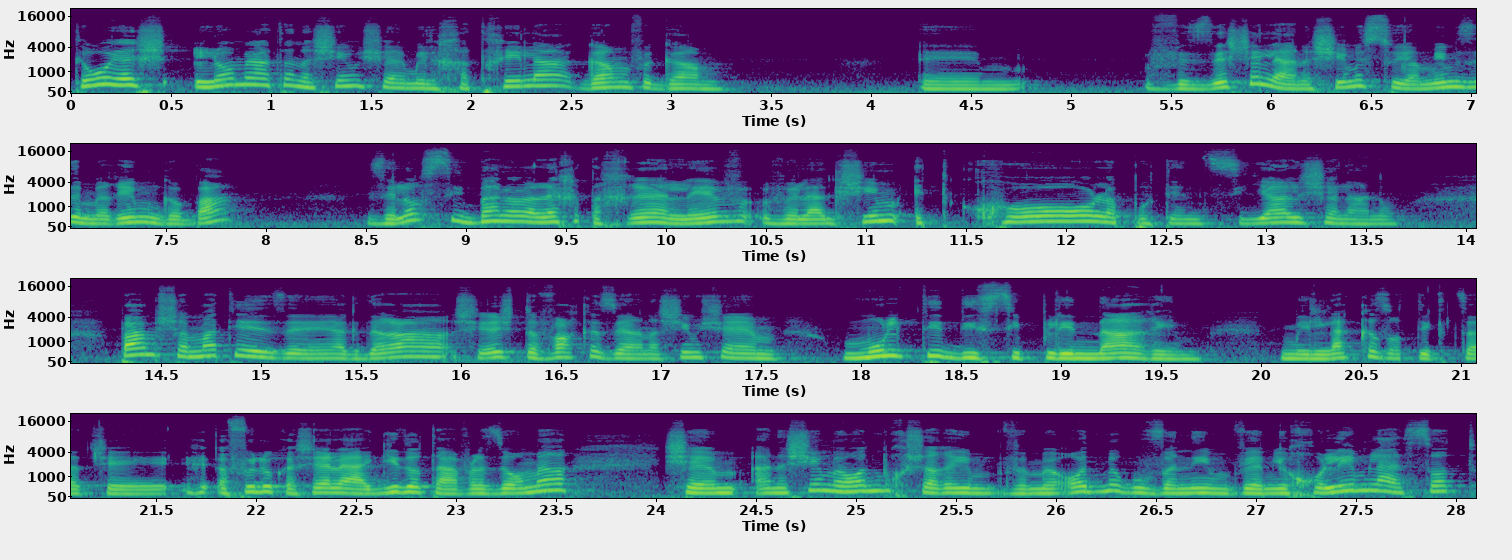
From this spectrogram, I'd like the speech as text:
תראו, יש לא מעט אנשים שהם מלכתחילה גם וגם. אמ, וזה שלאנשים מסוימים זה מרים גבה, זה לא סיבה לא ללכת אחרי הלב ולהגשים את כל הפוטנציאל שלנו. פעם שמעתי איזו הגדרה שיש דבר כזה, אנשים שהם מולטי דיסציפלינריים. מילה כזאת קצת שאפילו קשה להגיד אותה, אבל זה אומר שהם אנשים מאוד מוכשרים ומאוד מגוונים, והם יכולים לעשות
